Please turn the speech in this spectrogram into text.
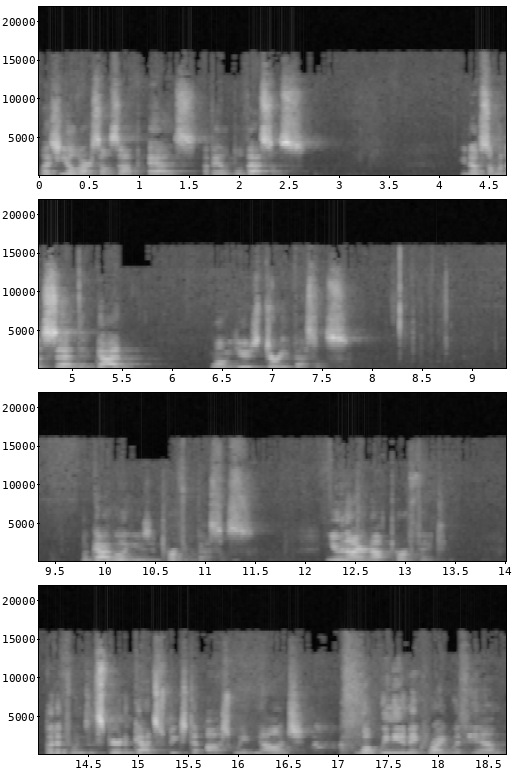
Let's yield ourselves up as available vessels. You know, someone has said that God won't use dirty vessels, but God will use imperfect vessels. You and I are not perfect, but if when the Spirit of God speaks to us, we acknowledge what we need to make right with Him.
